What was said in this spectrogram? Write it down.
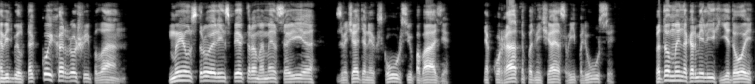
А ведь был такой хороший план. Мы устроили инспекторам МСАИА замечательную экскурсию по базе, аккуратно подмечая свои плюсы. Потом мы накормили их едой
